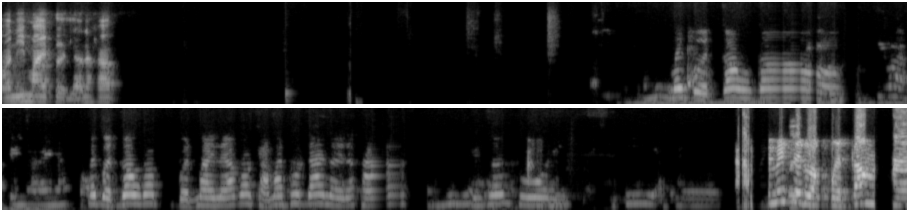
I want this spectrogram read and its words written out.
ตอนนี้ไมค์เปิดแล้วนะครับ ไม่เปิดกล้องก็ไม่เปิดกล้องก็เปิดไมค์แล้วก็สามารถพูดได้เลยนะคะคุณเพิ่มพูนไม่สะดวกเปิดกล้องนะคะ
